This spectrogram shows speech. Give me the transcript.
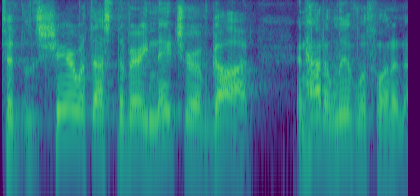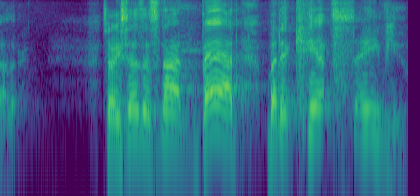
to share with us the very nature of God and how to live with one another. So he says it's not bad, but it can't save you.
